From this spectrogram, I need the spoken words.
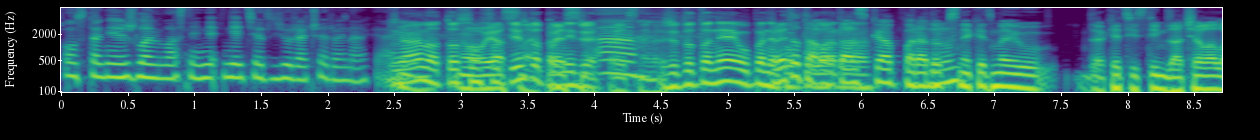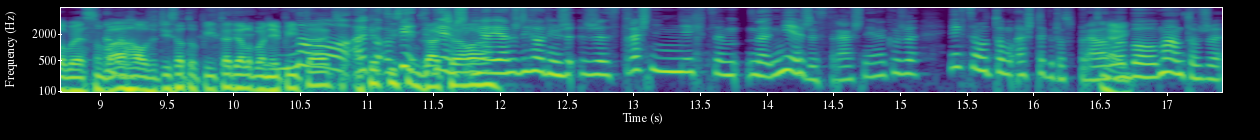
ostaneš len vlastne ne- neter Ďura Červenáka. No, áno, to som No, chcel jasné, tiež doplniť, presne, že, presne, presne. že toto nie je úplne Preto tá populárna. otázka, paradoxne, keď sme ju, keď si s tým začala, lebo ja som váhal, že či sa to pýtať alebo nepýtať, No, a keď si s tým vie- vieš, začala... ja, ja vždy hovorím, že, že strašne nechcem, no, nie že strašne, akože nechcem o tom až tak rozprávať, Hej. lebo mám to, že,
